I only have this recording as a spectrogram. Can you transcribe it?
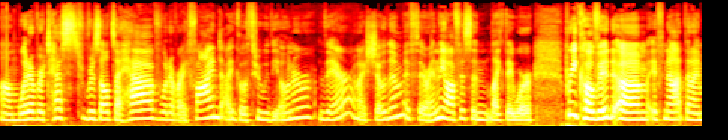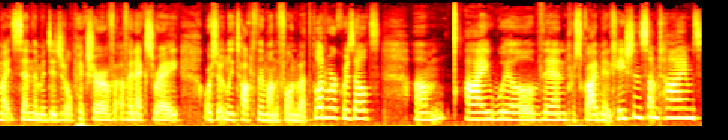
Um, whatever test results I have, whatever I find, I go through with the owner there and I show them if they're in the office and like they were pre COVID. Um, if not, then I might send them a digital picture of, of an x ray or certainly talk to them on the phone about the blood work results. Um, I will then prescribe medications sometimes,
